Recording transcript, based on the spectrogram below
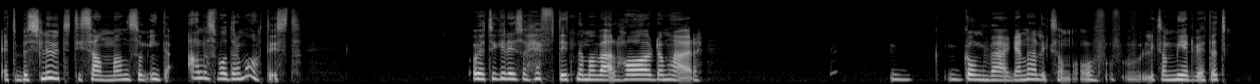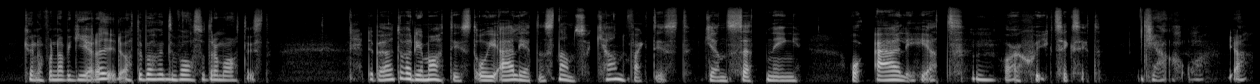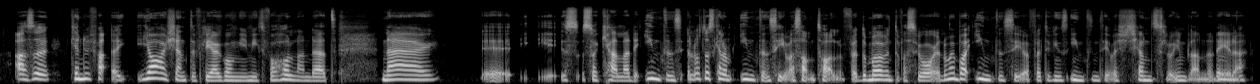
ett beslut tillsammans som inte alls var dramatiskt. Och jag tycker det är så häftigt när man väl har de här gångvägarna liksom och liksom medvetet kunna få navigera i det. Att det behöver inte vara så dramatiskt. Det behöver inte vara dramatiskt och i ärlighetens namn så kan faktiskt gränssättning och ärlighet Mm. vara sjukt sexigt. Ja, ja. Alltså, kan du jag har känt det flera gånger i mitt förhållande att när eh, så kallade intensiva, låt oss kalla dem intensiva samtal för de behöver inte vara svåra, de är bara intensiva för att det finns intensiva känslor inblandade mm. i det.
